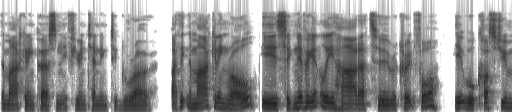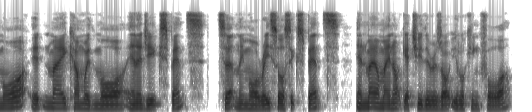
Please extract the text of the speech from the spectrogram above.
the marketing person if you're intending to grow. I think the marketing role is significantly harder to recruit for. It will cost you more. It may come with more energy expense, certainly more resource expense, and may or may not get you the result you're looking for.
